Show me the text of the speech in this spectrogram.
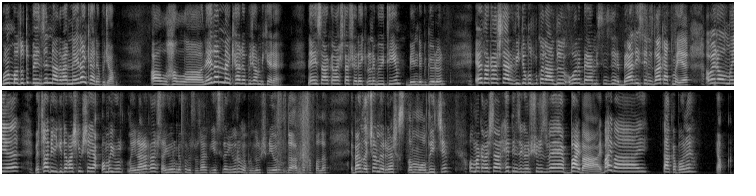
Bunun mazotu benzini nerede? Ben neyden kar yapacağım? Allah Allah. Neyden ben kar yapacağım bir kere? Neyse arkadaşlar şöyle ekranı büyüteyim. Beni de bir görün. Evet arkadaşlar videomuz bu kadardı. Umarım beğenmişsinizdir. Beğendiyseniz like atmayı, abone olmayı ve tabii ki de başka bir şey yapmamayı unutmayın. Arkadaşlar yorum yapamıyorsunuz. Artık eskiden yorum yapın diyordum. Şimdi yorum da arada kapalı. E, ben de açamıyorum yaş kısıtlamam olduğu için. Oğlum arkadaşlar hepinize görüşürüz ve bay bay. Bay bay. Daha abone yapma.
